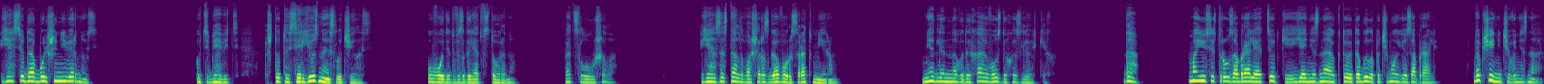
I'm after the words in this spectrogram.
«Я сюда больше не вернусь». «У тебя ведь что-то серьезное случилось?» Уводит взгляд в сторону. Подслушала. Я застала ваш разговор с Ратмиром. Медленно выдыхаю воздух из легких. Да, мою сестру забрали от тетки, и я не знаю, кто это было, почему ее забрали. Вообще ничего не знаю.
